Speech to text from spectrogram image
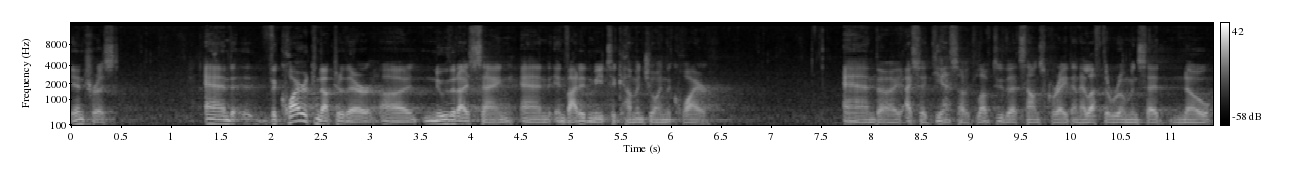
interest. And the choir conductor there uh, knew that I sang and invited me to come and join the choir. And uh, I said, Yes, I would love to do that. Sounds great. And I left the room and said, No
